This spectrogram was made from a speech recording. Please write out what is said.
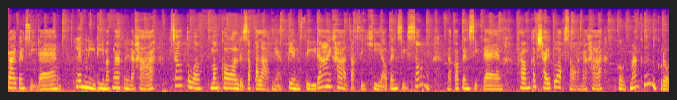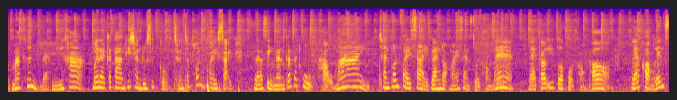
กลายเป็นสีแดง เล่มนี้ดีมากๆเลยนะคะ เจ้าตัวมังกรหรือสัตว์ประหลาดเนี่ยเปลี่ยนสีได้ค่ะ จากสีเขียวเป็นสีส้ม แล้วก็เป็นสีแดง พร้อมกับใช้ตัวอักษรนะคะ โกรธมากขึ้น โกรธมากขึ้นแบบนี้ค่ะ เมื่อใดก็ตามที่ฉันรู้สึกโกรธฉันจะพ่นไฟใส่แล้วสิ่งนั้นก็จะถูกเผาไหม้ ฉันพ่นไฟใส่แปลงดอกไม้แสนสวยของแม่ และเก้าอี้ตัวโปรดของพ่อ และของเล่นแส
